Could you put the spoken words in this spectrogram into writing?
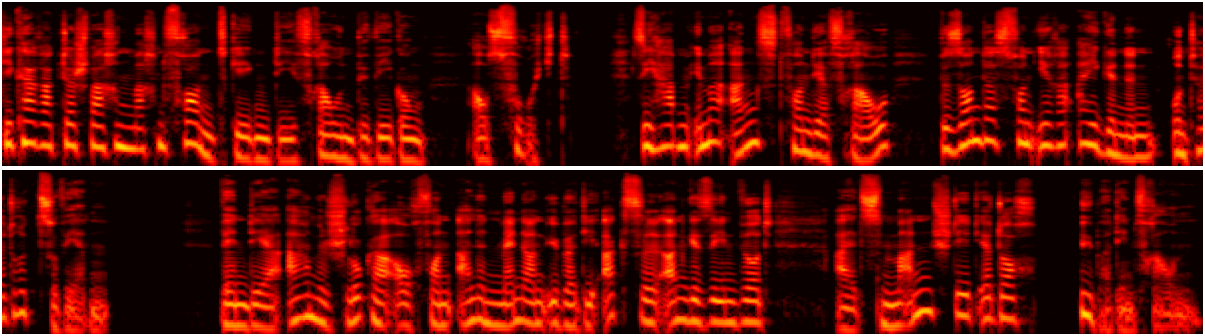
Die Charakterschwachen machen Front gegen die Frauenbewegung aus Furcht. Sie haben immer Angst, von der Frau, besonders von ihrer eigenen, unterdrückt zu werden. Wenn der arme Schlucker auch von allen Männern über die Achsel angesehen wird, als Mann steht er doch über den Frauen.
